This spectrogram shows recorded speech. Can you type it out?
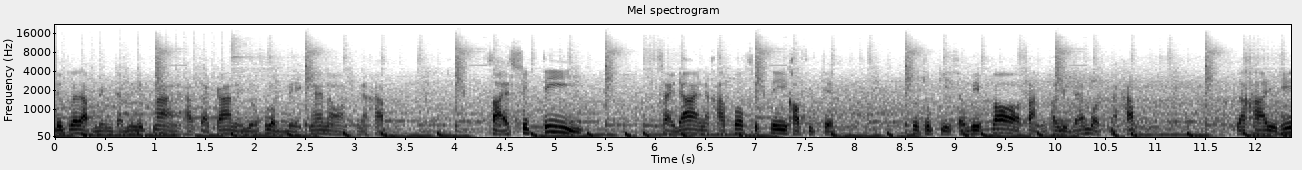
ลึกระดับหนึ่งแต่ไม่ลึกมากนะครับ แต่ก้านยกหลบเบรกแน่นอนนะครับ สายซิตี้ใส่ได้นะครับ พวกซิตี้ขอบ 17ซูซูกิสวิฟก็สั่งผลิตได้หมดนะครับ ราคาอยู่ที่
